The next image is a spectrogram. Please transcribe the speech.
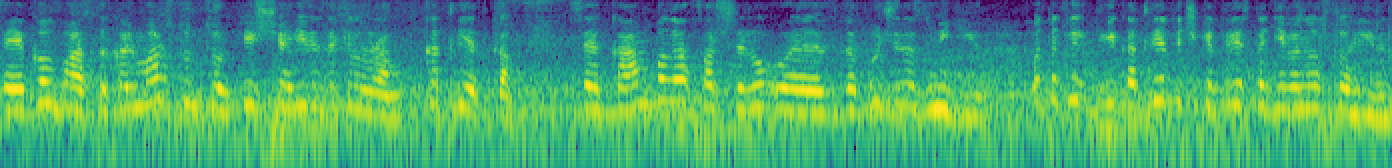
Колбаска кальмар з тунцом 1000 гривень за кілограм. Котлетка це камбала фарширо, е, закручена з мідією. Отакі дві котлеточки 390 гривень.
